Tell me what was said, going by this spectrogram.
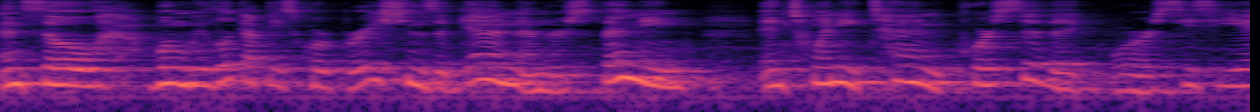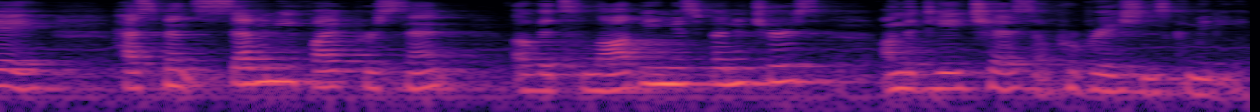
And so when we look at these corporations again and their spending, in 2010, CoreCivic or CCA has spent 75% of its lobbying expenditures on the DHS Appropriations Committee.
